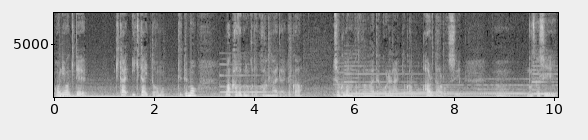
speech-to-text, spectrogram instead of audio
本人は来て来た行きたいと思ってても、まあ、家族のことを考えたりとか職場のこと考えたら来れないとかもあるだろうし、うん、難しい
